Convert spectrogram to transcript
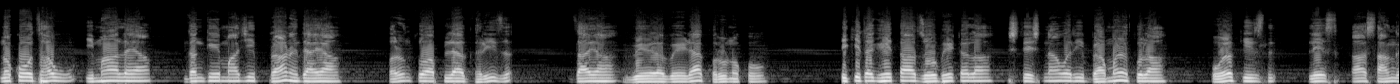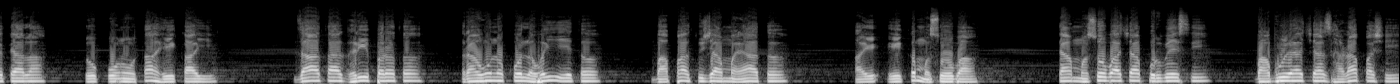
नको जाऊ हिमालया गंगे माझी प्राण द्याया परंतु आपल्या घरी ज- जाया वेळ वेड्या करू नको. तिकीट घेता जो भेटला स्टेशनावरी ब्राह्मण तुला ओळखीलेस का सांग त्याला तो कोण होता हे काही. जा आता घरी परत राहू नको लवई येत बापा तुझ्या मयात आहे एक मसोबा. त्या मसोबाच्या पूर्वेसी बाबुळ्याच्या झाडापाशी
